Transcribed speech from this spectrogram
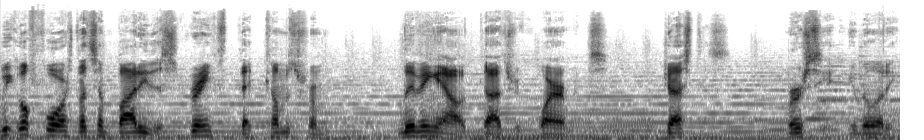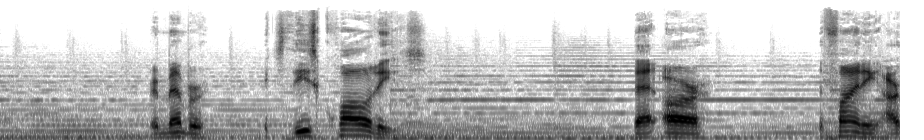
We go forth, let's embody the strength that comes from living out God's requirements justice, mercy, and humility. Remember, it's these qualities that are defining our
